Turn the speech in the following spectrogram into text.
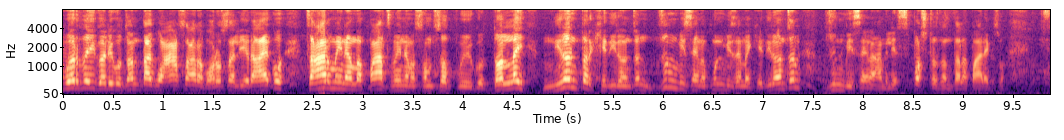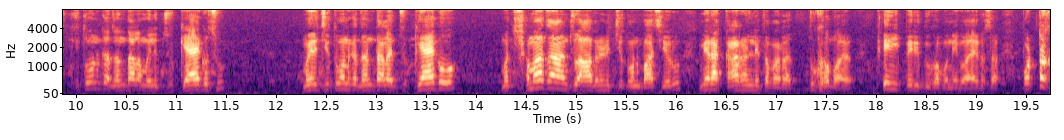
उभर्दै गरेको जनताको आशा र भरोसा लिएर आएको चार महिनामा पाँच महिनामा संसद पुगेको दललाई निरन्तर खेदिरहन्छन्। जुन विषयमा कुन विषयमा खेदिरहन्छन् जुन विषयमा हामीले स्पष्ट जनतालाई पारेको छौँ। चितवनका जनतालाई मैले झुक्क्याएको छु। मैले चितवनका जनतालाई झुक्क्याएको हो। म क्षमा चाहन्छु आदरणीय चितवनवासीहरू। मेरा कारणले तपाईँहरूलाई दुःख भयो। फेरि फेरि दुःख हुने गएको छ। पटक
